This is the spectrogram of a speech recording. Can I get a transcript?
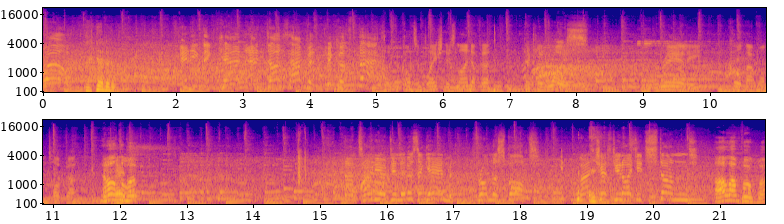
Well, anything can and does happen because that Time for contemplation is lined up for Declan Rice. Really caught that one, Pogba. Penaltı mı? Antonio delivers again from the spot. Manchester United stunned. Al lan Pogba.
